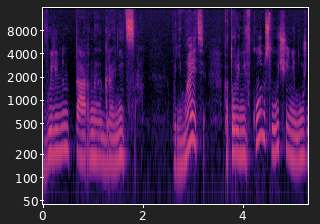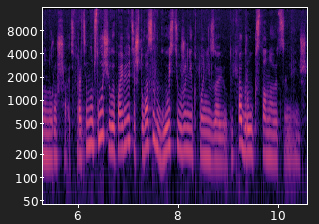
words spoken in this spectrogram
в элементарных границах. Понимаете? Которые ни в коем случае не нужно нарушать. В противном случае вы поймете, что вас и в гости уже никто не зовет, и подруг становится меньше,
